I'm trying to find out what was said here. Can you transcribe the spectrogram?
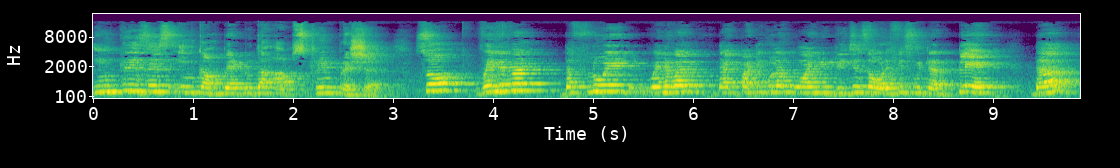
increases in compared to the upstream pressure. So whenever the fluid, whenever that particular point it reaches the orifice meter plate, the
